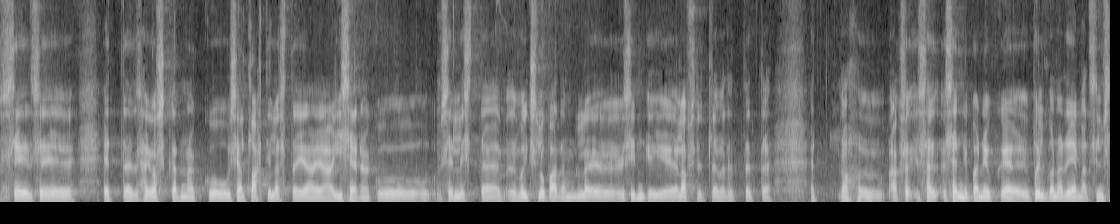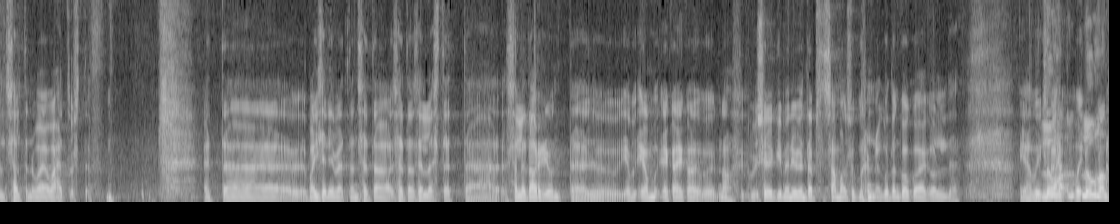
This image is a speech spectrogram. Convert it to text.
see, see, et sa ei oska nagu sealt lahti lasta ja, ja ise nagu sellist võiks lubada, mulle siingi lapsed ütlevad, et, et, et noh, aga sa, see on juba niisugune põlvkonna teema, et ilmselt sealt on vaja vahetust. Et äh, ma ise nimetan seda, seda sellest, et äh, sa oled harjunud äh, ja, ja ega, ega noh, söögimenüü on täpselt samasugune, nagu ta on kogu aeg olnud lõuna või..., lõunal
